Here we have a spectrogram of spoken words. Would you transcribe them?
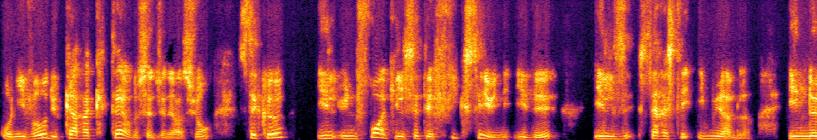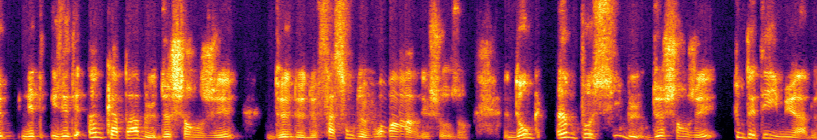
au niveau du caractère de cette génération, c'est que une fois qu'ils s'étaient fixé une idée, ils s'est resté immuable. Ils, ne, ils, étaient incapables de changer de, façon de voir les choses. Donc, impossible de changer, tout était immuable.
